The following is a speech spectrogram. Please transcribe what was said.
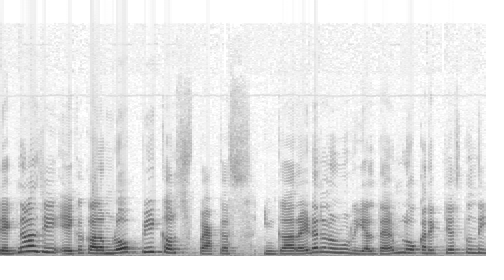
టెక్నాలజీ ఏకకాలంలో పీకర్స్ ప్యాకర్స్ ఇంకా రైడర్లను రియల్ టైంలో కనెక్ట్ చేస్తుంది.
